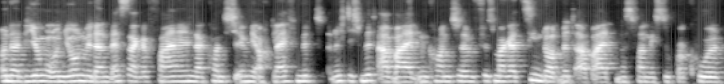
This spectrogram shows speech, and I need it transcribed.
Und da hat die Junge Union mir dann besser gefallen. Da konnte ich irgendwie auch gleich mit, richtig mitarbeiten, konnte fürs Magazin dort mitarbeiten. Das fand ich super cool.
